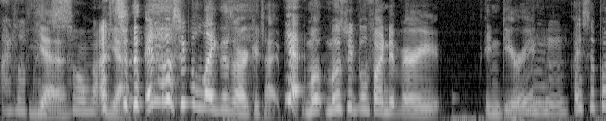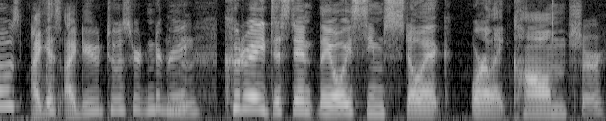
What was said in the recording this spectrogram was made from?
I love them Yeah. so much. yeah, and most people like this archetype. Yeah. Mo- most people find it very endearing. Mhm. I suppose. I guess I do to a certain degree. Mhm. Kudere distant. They always seem stoic or like calm. Sure.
